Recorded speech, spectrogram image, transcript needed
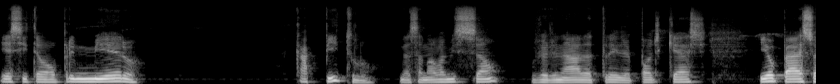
Esse então é o primeiro capítulo dessa nova missão, o Violinada Trader Podcast, e eu peço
